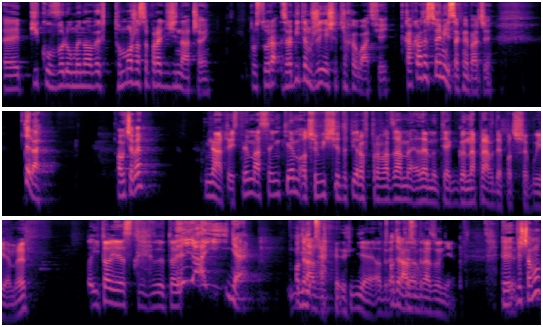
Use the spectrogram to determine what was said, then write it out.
e, pików wolumenowych, to można sobie poradzić inaczej. Po prostu z Rabbitem żyje się trochę łatwiej. Kawka ma też swoje miejsce jak najbardziej. Tyle. A u ciebie? Inaczej, z tym asynkiem oczywiście dopiero wprowadzamy element, jak go naprawdę potrzebujemy. I to jest... To... Nie, od nie, razu. Nie, od, od razu. od razu nie. E, wiesz czemu?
